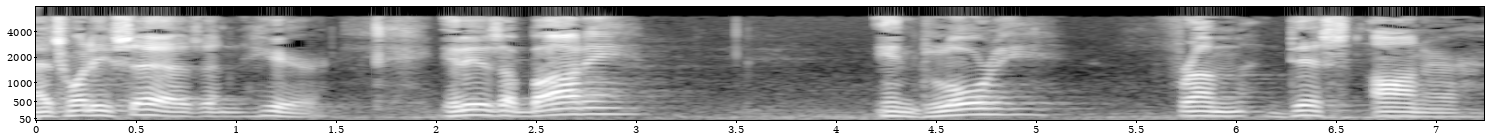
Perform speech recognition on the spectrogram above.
that's what he says in here. It is a body in glory from dishonor.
